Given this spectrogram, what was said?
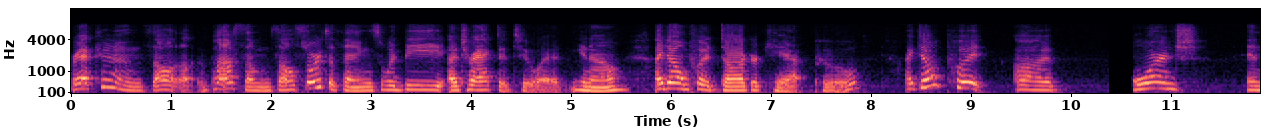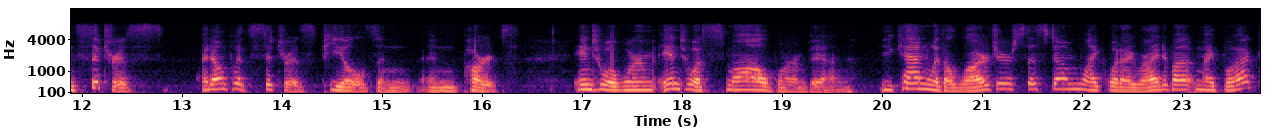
raccoons, all uh, possums, all sorts of things would be attracted to it. You know, I don't put dog or cat poo. I don't put uh, orange and citrus. I don't put citrus peels and, and parts into a worm into a small worm bin. You can with a larger system like what I write about in my book.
